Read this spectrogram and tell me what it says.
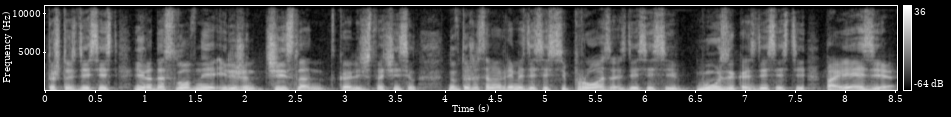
то, что здесь есть и родословные, или же числа, количество чисел, но в то же самое время здесь есть и проза, здесь есть и музыка, здесь есть и поэзия.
